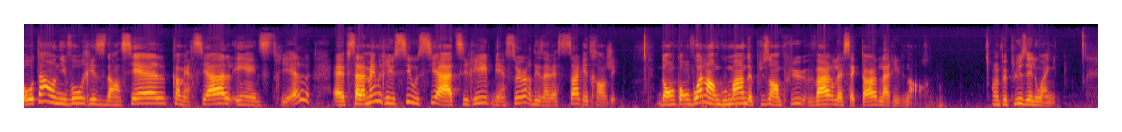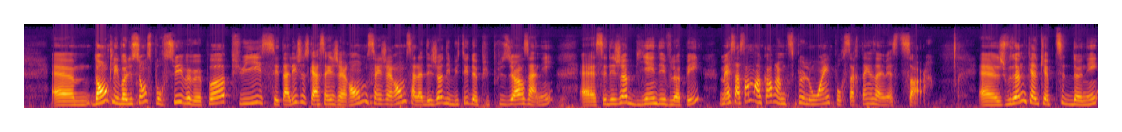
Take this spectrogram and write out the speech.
autant au niveau résidentiel, commercial et industriel. puis ça a même réussi aussi à attirer, bien sûr, des investisseurs étrangers. Donc, on voit l'engouement de plus en plus vers le secteur de la rive nord, un peu plus éloigné. Euh, donc, l'évolution se poursuit, veut, veut pas, puis c'est allé jusqu'à Saint-Jérôme. Saint-Jérôme, ça a déjà débuté depuis plusieurs années. Euh, c'est déjà bien développé, mais ça semble encore un petit peu loin pour certains investisseurs. Euh, je vous donne quelques petites données.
